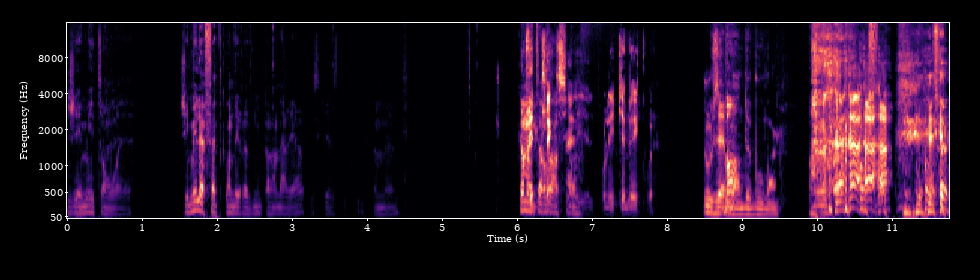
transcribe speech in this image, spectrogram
j'ai aimé ton. euh, j'ai aimé le fait qu'on est revenu par en arrière parce que c'était cool comme, euh, comme intervention. Pour les Québécois. Je vous aime, Bon. bande de boomers. On, peut,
